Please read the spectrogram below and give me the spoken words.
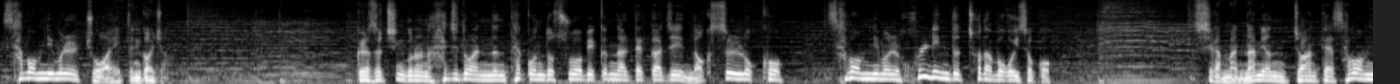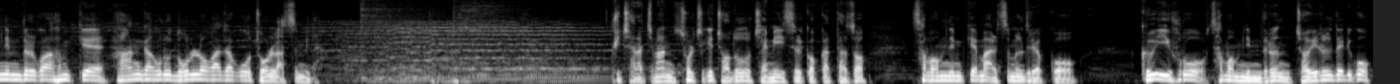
사범님을 좋아했던 거죠. 그래서 친구는 하지도 않는 태권도 수업이 끝날 때까지 넋을 놓고 사범님을 홀린 듯 쳐다보고 있었고 시간만 나면 저한테 사범님들과 함께 한강으로 놀러 가자고 졸랐습니다. 귀찮았지만 솔직히 저도 재미있을 것 같아서 사범님께 말씀을 드렸고 그 이후로 사범님들은 저희를 데리고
